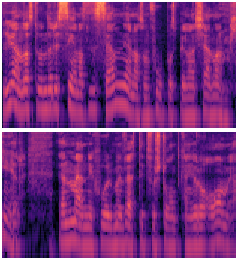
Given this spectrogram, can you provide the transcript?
Det är ju endast under de senaste decennierna som fotbollsspelarna tjänar mer än människor med vettigt förstånd kan göra av med.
